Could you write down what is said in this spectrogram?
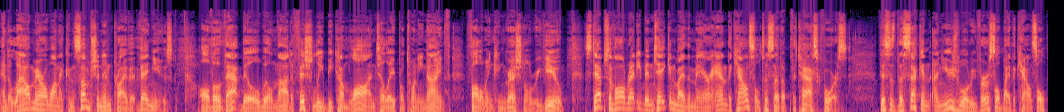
and allow marijuana consumption in private venues. Although that bill will not officially become law until April 29th, following congressional review, steps have already been taken by the mayor and the council to set up the task force. This is the second unusual reversal by the Council.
